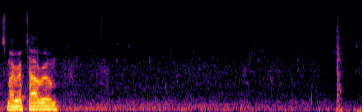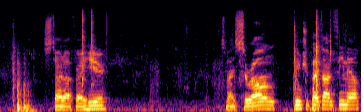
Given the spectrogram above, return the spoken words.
It's my reptile room. Start off right here. It's my Sorong Green tree python female.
